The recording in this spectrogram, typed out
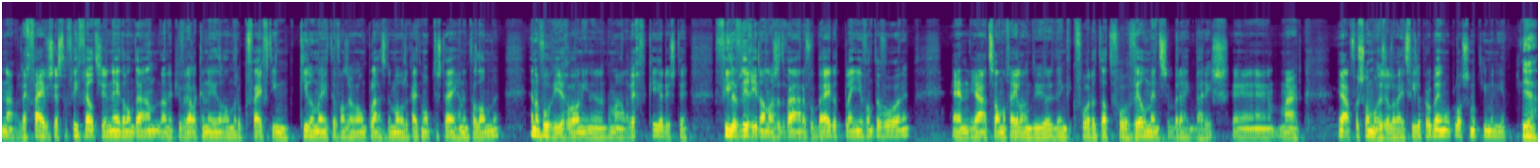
nou, leg 65 vliegveldjes in Nederland aan. Dan heb je voor elke Nederlander op 15 kilometer van zijn woonplaats... de mogelijkheid om op te stijgen en te landen. En dan voeg je je gewoon in het normale wegverkeer. Dus de file vlieg je dan als het ware voorbij. Dat plan je van tevoren. En ja, het zal nog heel lang duren, denk ik, voordat dat voor veel mensen bereikbaar is. Eh, maar ja, voor sommigen zullen wij het fileprobleem oplossen op die manier. Ja,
